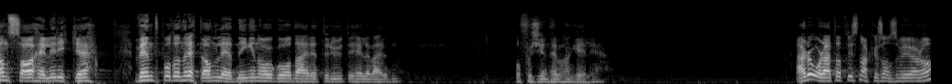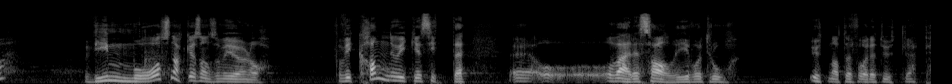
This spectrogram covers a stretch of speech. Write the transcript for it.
Han sa heller ikke 'vent på den rette anledningen og gå deretter ut i hele verden' og forkynne evangeliet. Er det ålreit at vi snakker sånn som vi gjør nå? Vi må snakke sånn som vi gjør nå. For vi kan jo ikke sitte eh, og være salige i vår tro uten at det får et utløp.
